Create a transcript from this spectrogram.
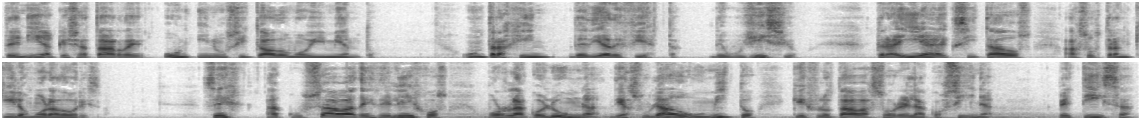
tenía aquella tarde un inusitado movimiento. Un trajín de día de fiesta, de bullicio, traía excitados a sus tranquilos moradores. Se acusaba desde lejos por la columna de azulado humito que flotaba sobre la cocina, petiza,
